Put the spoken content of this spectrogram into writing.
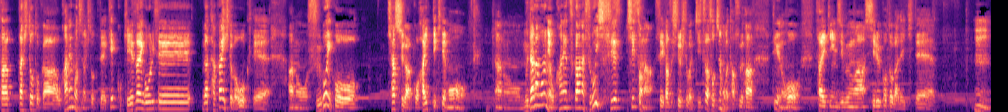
当たった人とかお金持ちの人って結構経済合理性が高い人が多くてあのすごいこうキャッシュがこう入ってきてもあの無駄なものにお金使わないすごい質素な生活してる人が実はそっちの方が多数派っていうのを最近自分は知ることができてうん。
